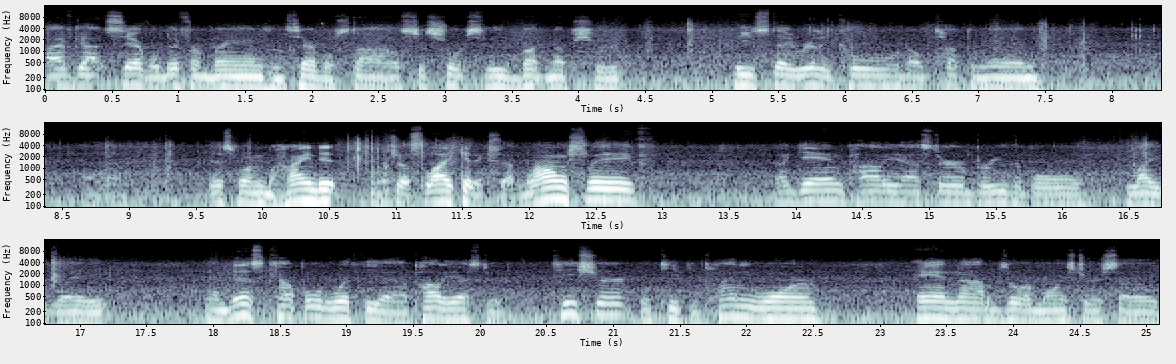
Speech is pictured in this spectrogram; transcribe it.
I've got several different brands and several styles. Just short sleeve button up shirt. These stay really cool. Don't tuck them in. Uh, this one behind it, just like it, except long sleeve. Again, polyester, breathable, lightweight. And this coupled with the uh, polyester t-shirt will keep you plenty warm and not absorb moisture so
